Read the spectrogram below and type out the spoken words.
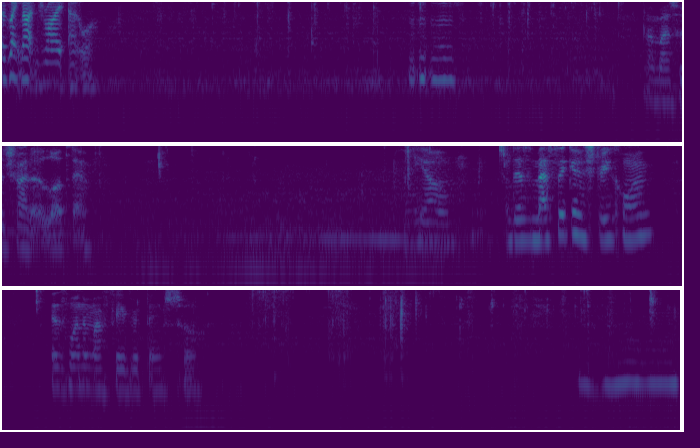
It's like not dry at all. Mm -mm. I'm about to try the elote. Yo, this Mexican street corn is one of my favorite things too. Mhm.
